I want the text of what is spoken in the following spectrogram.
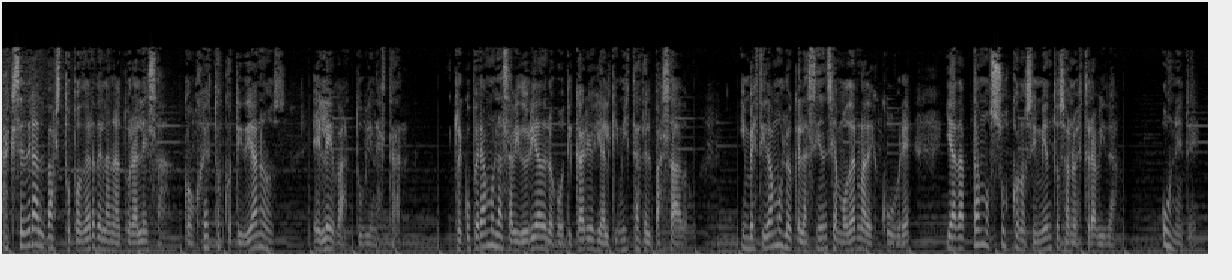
Acceder al vasto poder de la naturaleza con gestos cotidianos eleva tu bienestar. Recuperamos la sabiduría de los boticarios y alquimistas del pasado, investigamos lo que la ciencia moderna descubre y adaptamos sus conocimientos a nuestra vida. Únete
